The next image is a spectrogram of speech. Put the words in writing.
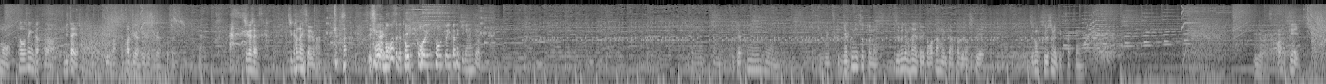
もう倒せんかったらリタイアします。言いまし待ってください許してください違うじゃないですか。時間ないですよ今。もうもうすぐ東京 東京行かなきゃいけないんだよ。逆にねもうね逆にちょっとね自分でも何やってるか分かんないみたいなパズルをして自分を苦しめていく作戦。いいんじゃないですか？OK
